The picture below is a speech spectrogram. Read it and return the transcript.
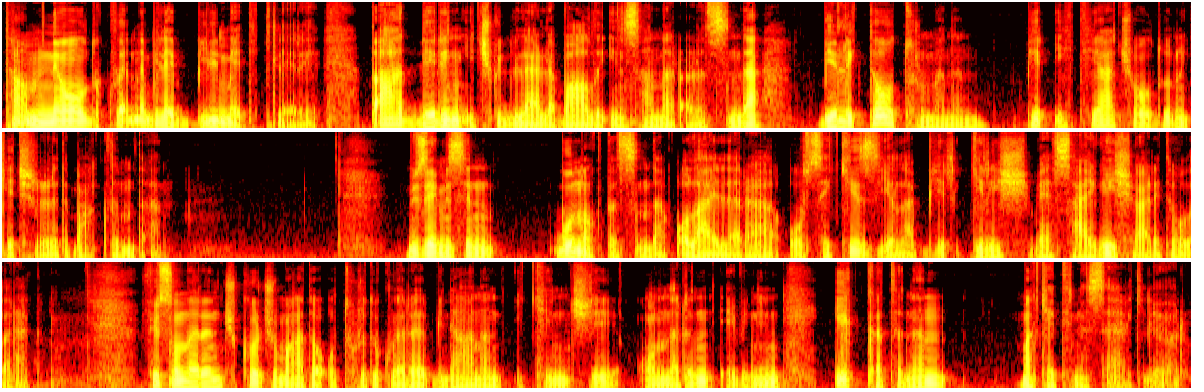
tam ne olduklarını bile bilmedikleri, daha derin içgüdülerle bağlı insanlar arasında birlikte oturmanın bir ihtiyaç olduğunu geçirirdim aklımdan. Müzemizin bu noktasında olaylara o sekiz yıla bir giriş ve saygı işareti olarak Füsunların Çukurcuma'da oturdukları binanın ikinci, onların evinin ilk katının maketini sergiliyorum.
